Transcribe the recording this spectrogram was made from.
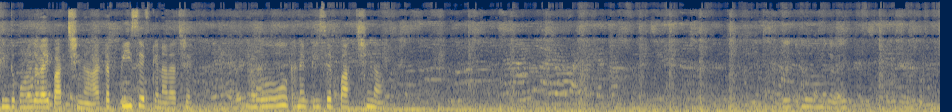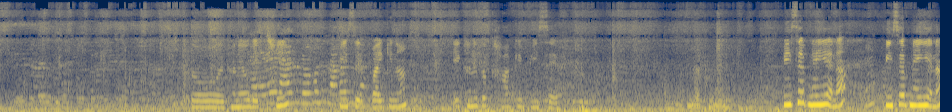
কিন্তু কোনো জায়গায় পাচ্ছি না। আর একটা পিসেফ কেনার আছে। কিন্তু এখানে পিসেফ পাচ্ছি না। তো এখানেও দেখছি পিসেফ পাই কিনা এখানে তো থাকে পিসেফ पीसेफ नहीं है ना पीसेफ नहीं है ना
